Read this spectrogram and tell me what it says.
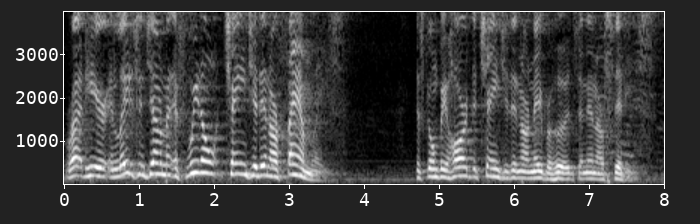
right here. And, ladies and gentlemen, if we don't change it in our families, it's going to be hard to change it in our neighborhoods and in our cities.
